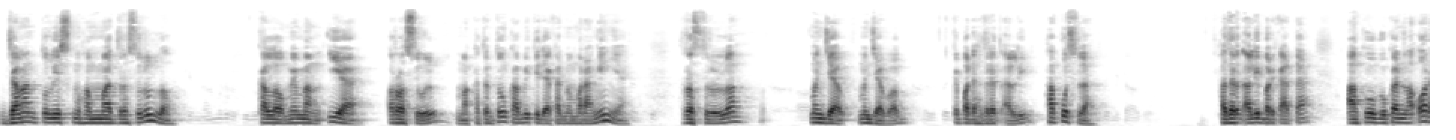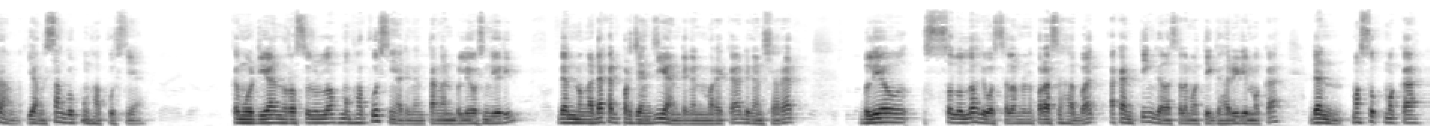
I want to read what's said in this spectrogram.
jangan tulis Muhammad Rasulullah. Kalau memang ia Rasul, maka tentu kami tidak akan memeranginya. Rasulullah menjawab, menjawab kepada Hadrat Ali, hapuslah. Hadrat Ali berkata, aku bukanlah orang yang sanggup menghapusnya. Kemudian Rasulullah menghapusnya dengan tangan beliau sendiri dan mengadakan perjanjian dengan mereka dengan syarat beliau Shallallahu Alaihi Wasallam dan para sahabat akan tinggal selama tiga hari di Mekah dan masuk Mekah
